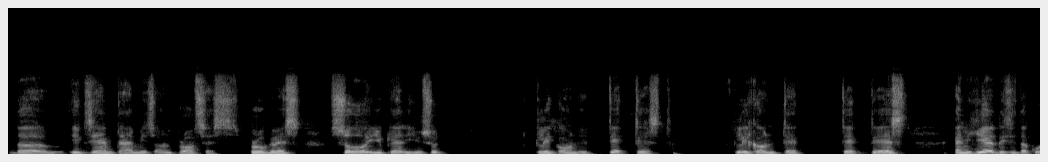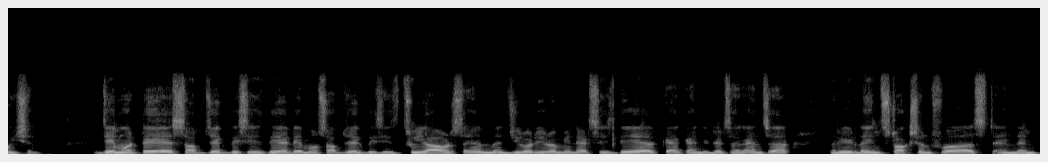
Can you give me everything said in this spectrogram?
the exam time is on process, progress. So you can, you should click on it, take test, click on take, take test. And here, this is the question demo test subject this is there. Demo subject this is three hours and zero zero minutes is there. Candidates are answer read the instruction first and then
